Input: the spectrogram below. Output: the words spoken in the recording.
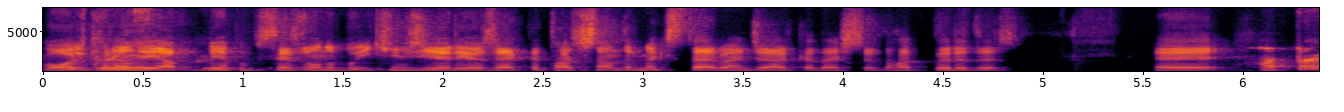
Gol kralı Böyle- yap, yapıp sezonu bu ikinci yarıyı özellikle taçlandırmak ister bence arkadaşlar da haklarıdır. Ee, Hatta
